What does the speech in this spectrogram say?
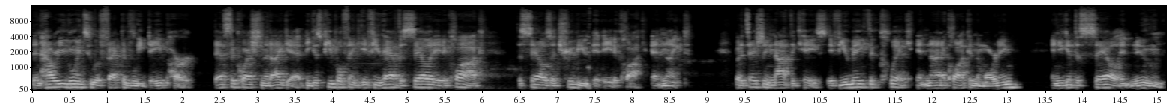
then how are you going to effectively day part? That's the question that I get because people think if you have the sale at eight o'clock, the sales attribute at eight o'clock at night but it's actually not the case. If you make the click at nine o'clock in the morning and you get the sale at noon,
